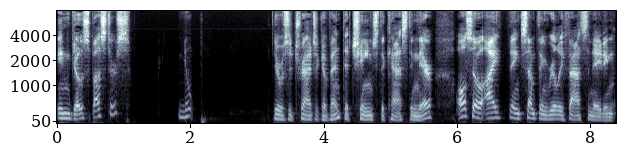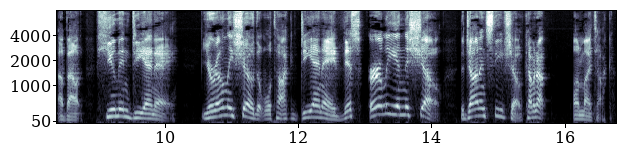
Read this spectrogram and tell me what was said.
in Ghostbusters? Nope. There was a tragic event that changed the casting there. Also, I think something really fascinating about human DNA. Your only show that will talk DNA this early in the show. The Don and Steve Show coming up on My Talk.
